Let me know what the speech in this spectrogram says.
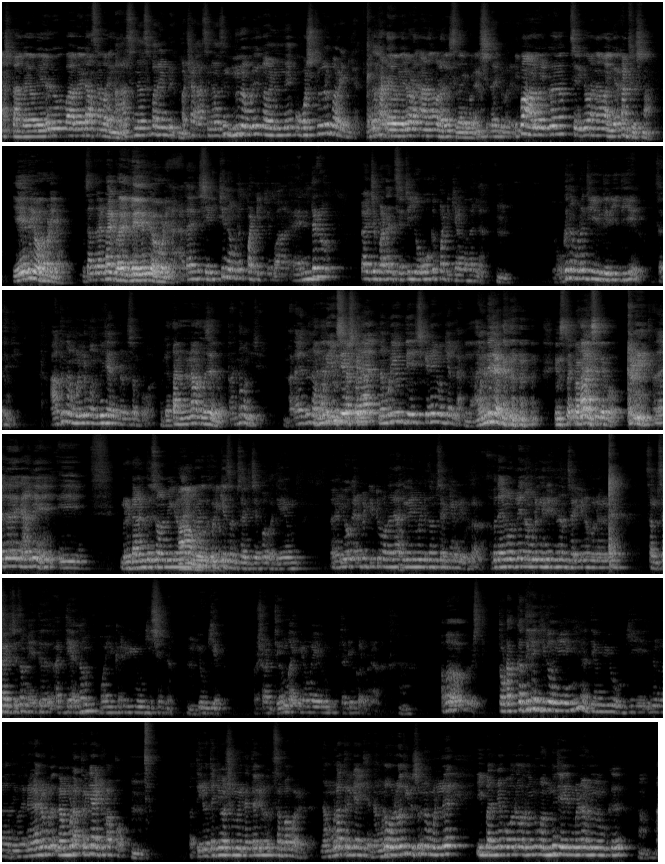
അഷ്ടാംഗയോഗയിലൊരു യോഗയിലെ ഒരു ഭാഗമായിട്ട് ആസനം പറയുന്നത്. ആസനാസ് പറയുന്നുണ്ട്. പക്ഷെ ആസനാസ് ഇന്ന് നമ്മൾ കാണുന്ന പോസ്റ്ററുകൾ പറയുന്നില്ല. അത് ഹഠയോഗയിൽ ആണ് വളരെ വിശദമായിട്ട് പറയുന്നത്. വിശദമായിട്ട് പറയുന്നത്. ഇപ്പൊ ആളുകൾക്ക് ശരിക്കും പറഞ്ഞാൽ ഭയങ്കര കൺഫ്യൂഷനാണ് ഏത് യോഗ പഠിക്കണം? ചന്ദ്രന്റെ അഭിപ്രായത്തിൽ ഏത് യോഗ പഠിക്കണം? അതായത് ശരിക്കും നമ്മൾ പഠിക്കുക എന്റെ ഒരു കാഴ്ചപ്പാടനുസരിച്ച് യോഗ പഠിക്കാനുള്ളതല്ല യോഗ നമ്മുടെ ജീവിത രീതിയെ സത്യത്തിൽ. അത് നമ്മളിൽ വന്നു ചേരേണ്ട ഒരു സംഭവമാണ്. തന്നെ വന്നു ചേരും. തന്നെ വന്നു ചേരും. അതായത് നമ്മുടെ ഈ ഉദ്ദേശിക്കുന്ന നമ്മുടെ ഈ ഉദ്ദേശിക്കുന്ന യോഗ്യല്ല. ഇൻസ്ട്രക്ടറുടെ ആവശ്യമില്ല ഇപ്പോ. അതായത് ഞാൻ ഈ മൃഡാനന്ദ സ്വാമികളായിട്ട്. ഒരിക്കൽ സംസാരിച്ചപ്പോൾ അദ്ദേഹം യോഗനെ പറ്റിയിട്ട് വളരെ അധികമായിട്ട് സംസാരിക്കാൻ കഴിവുള്ളതാണ്. അപ്പൊ അദ്ദേഹം നമ്മൾ നമ്മളിങ്ങനെ ഇരുന്ന് സംസാരിക്കുന്ന പോലെ ഇങ്ങനെ സംസാരിച്ച സമയത്ത് അദ്ദേഹം ഭയങ്കര ഒരു യോഗീശ്വരനാണ് ഉം. യോഗിയാണ് പക്ഷെ അദ്ദേഹം ഭയങ്കരമായും തടിയൊക്കെ ഉള്ളവരാണ് അപ്പൊ തുടക്കത്തിൽ എനിക്ക് തോന്നിയെങ്കിൽ അദ്ദേഹം യോഗി എന്നുള്ള കാരണം നമ്മൾ അത്രയ്ക്കായിട്ടുള്ള അപ്പം ഉം. പത്ത് ഇരുപത്തഞ്ച് വർഷം മുന്നത്തെ ഒരു സംഭവം പറയുന്നത്. നമ്മൾ അത്രയ്ക്ക് ആയിട്ടില്ല. നമ്മൾ ഓരോ ദിവസവും നമ്മളിൽ ഈ പറഞ്ഞ പോലെ ഓരോന്ന് വന്നു ചേരുമ്പോഴാണ് നമുക്ക്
